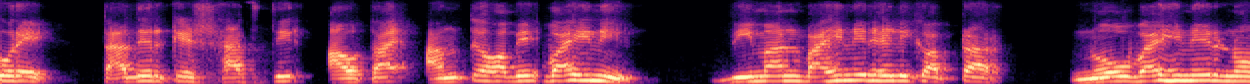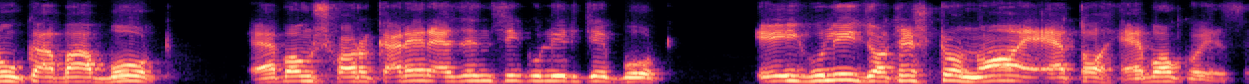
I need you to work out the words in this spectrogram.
করে তাদেরকে শাস্তির আওতায় আনতে হবে। বাহিনীর বিমান বাহিনীর হেলিকপ্টার, নৌবাহিনীর নৌকা বা বোট এবং সরকারের এজেন্সিগুলির যে বোট, এইগুলি যথেষ্ট নয়, এত হেবক হয়েছে।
